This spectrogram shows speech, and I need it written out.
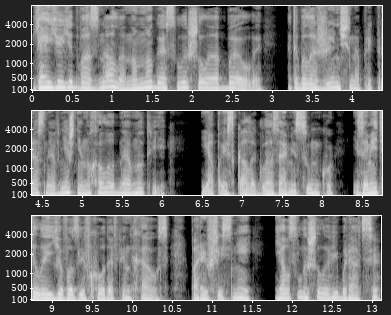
Я ее едва знала, но многое слышала от Беллы. Это была женщина, прекрасная внешне, но холодная внутри. Я поискала глазами сумку и заметила ее возле входа в пентхаус. Порывшись с ней, я услышала вибрацию.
